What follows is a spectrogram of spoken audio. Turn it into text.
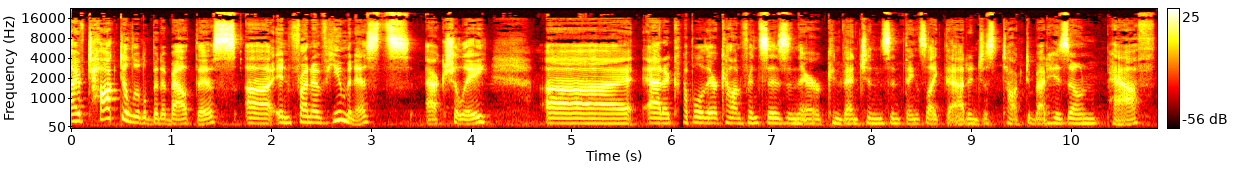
I've talked a little bit about this uh, in front of humanists, actually, uh, at a couple of their conferences and their conventions and things like that, and just talked about his own path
